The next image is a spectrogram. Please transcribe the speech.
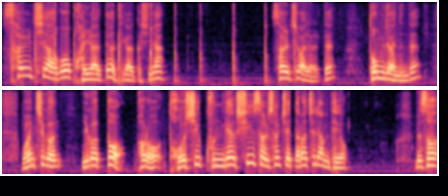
설치하고 관리할 때 어떻게 할 것이냐? 설치 관리할 때 도문제가 있는데 원칙은 이것도 바로 도시군객 시설 설치에 따라 처리하면 돼요. 그래서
